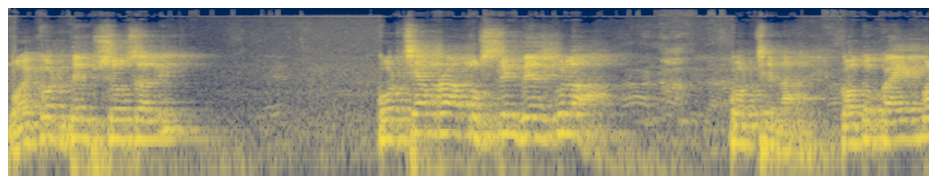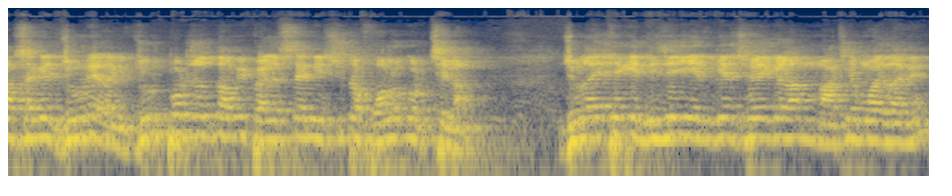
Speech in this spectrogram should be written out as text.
boycott them socially. করছে আমরা মুসলিম দেশগুলা? করছে না। গত কয়েক মাস আগে জুনের আগে, জুন পর্যন্ত আমি প্যালেস্টাইন ইস্যুটা ফলো করছিলাম। জুলাই থেকে নিজেই এনগেজ হয়ে গেলাম মাঠে ময়দানে।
